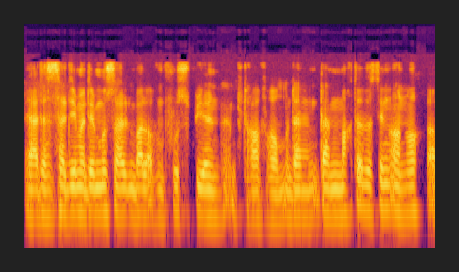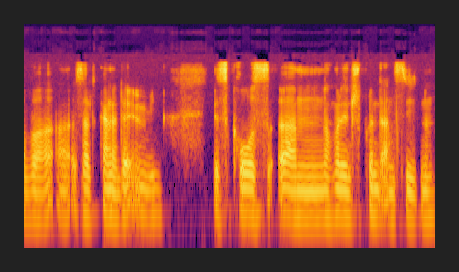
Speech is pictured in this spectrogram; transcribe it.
Ja, das ist halt jemand, der muss halt einen Ball auf dem Fuß spielen im Strafraum und dann, dann macht er das Ding auch noch, aber äh, ist halt keiner, der irgendwie jetzt groß ähm, nochmal den Sprint anzieht. Ne?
